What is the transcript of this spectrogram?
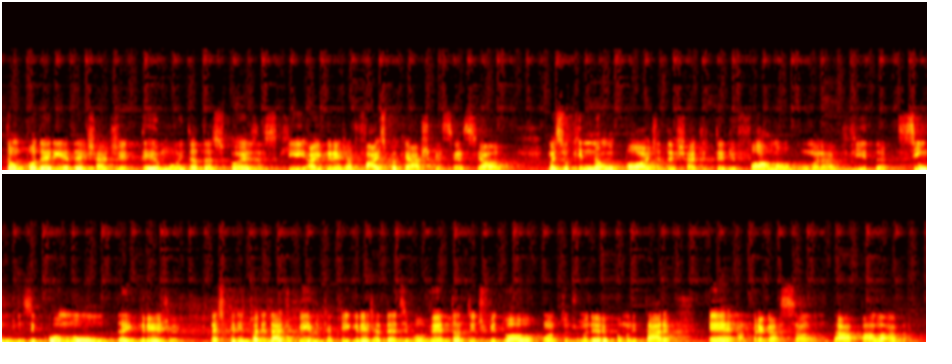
Então poderia deixar de ter muitas das coisas que a igreja faz porque acha que é essencial. Mas o que não pode deixar de ter de forma alguma na vida simples e comum da igreja, na espiritualidade bíblica que a igreja deve desenvolver, tanto individual quanto de maneira comunitária, é a pregação da palavra.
